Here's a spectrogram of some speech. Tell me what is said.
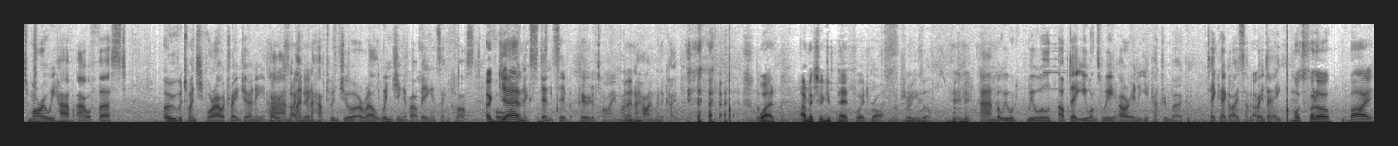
tomorrow we have our first over 24 hour train journey Very and I'm going to have to endure Aurel whinging about being in second class for Again. an extensive period of time. I don't know Mhm. how I'm going to cope. well, I'll make sure you pay for it, Ross. I'm sure you will. Um, but we will we will update you once we are in Yekaterinburg. Take care, guys. Have a great day. More to follow. Bye.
